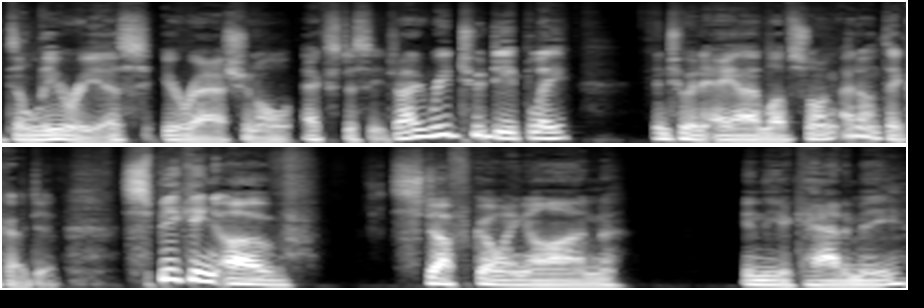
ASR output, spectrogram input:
delirious, irrational ecstasy. Did I read too deeply into an AI love song? I don't think I did. Speaking of stuff going on in the academy,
